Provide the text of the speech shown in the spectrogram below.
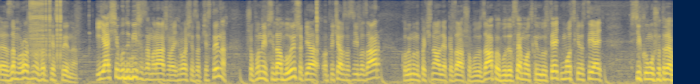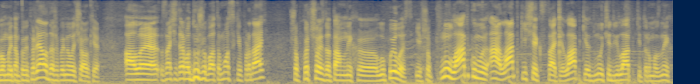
заморожена в запчастинах. І я ще буду більше заморажувати гроші в запчастинах, щоб вони завжди були, щоб я відповідав за свій базар. Коли ми починали, я казав, що будуть запи, буде все, моцки не будуть стоять, моцки не стоять. Всі, кому що треба, ми там повідправляли, навіть по мілочовки. Але, значить, треба дуже багато моциків продати, щоб хоч щось да, там в них е, лупилось. І щоб, ну, лапку ми, а, лапки ще, кстати, лапки, одну чи дві лапки тормозних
